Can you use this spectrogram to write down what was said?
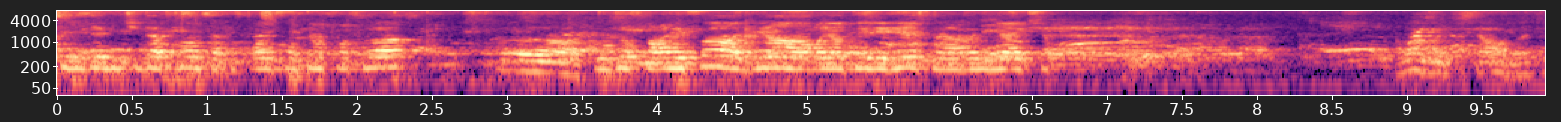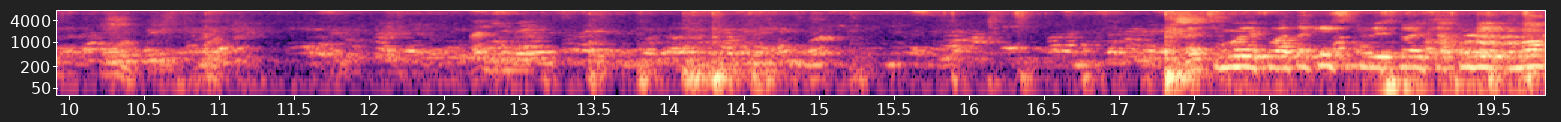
C'est des habitudes à prendre, ça faut prendre confiance en soi. Euh, toujours parler fort et bien orienter les gestes dans la bonne direction. Il faut attaquer si tu veux espérer le faire tomber. Comment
